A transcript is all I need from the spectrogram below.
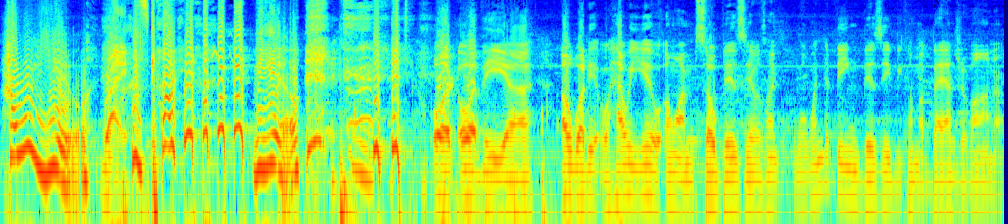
How are you? Right. What's going on with you?" Or, or the uh, oh what do you, how are you oh I'm so busy I was like well when did being busy become a badge of honor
